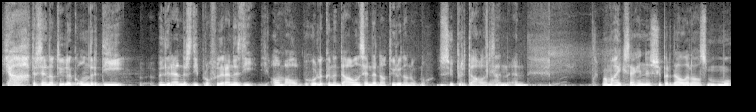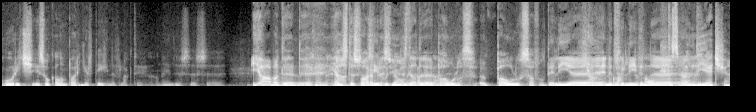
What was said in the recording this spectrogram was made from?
ja, er zijn natuurlijk onder die wielrenners, die profwielrenners, die, die allemaal behoorlijk kunnen dalen, zijn er natuurlijk dan ook nog superdalers. Ja. En, en, maar mag ik zeggen, een superdaler als Mohoric is ook al een paar keer tegen de vlakte gegaan. Hè. Dus, dus uh... Ja, maar de, de, ja, de zware blessures dat de Paulus, Paolo Savoldelli uh, in het voilà, verleden... Uh, het is on the edge. Hè?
